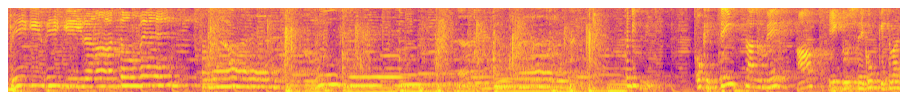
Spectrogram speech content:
भीगी भीगी रातों में। ओके तेईस साल में आप एक दूसरे को कितना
